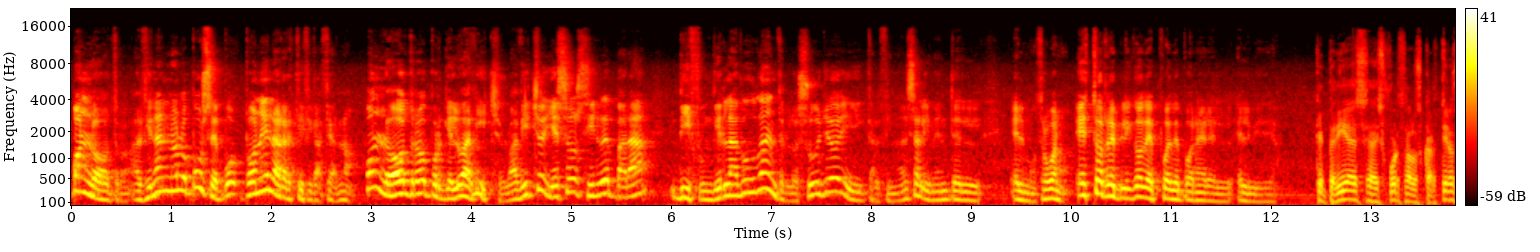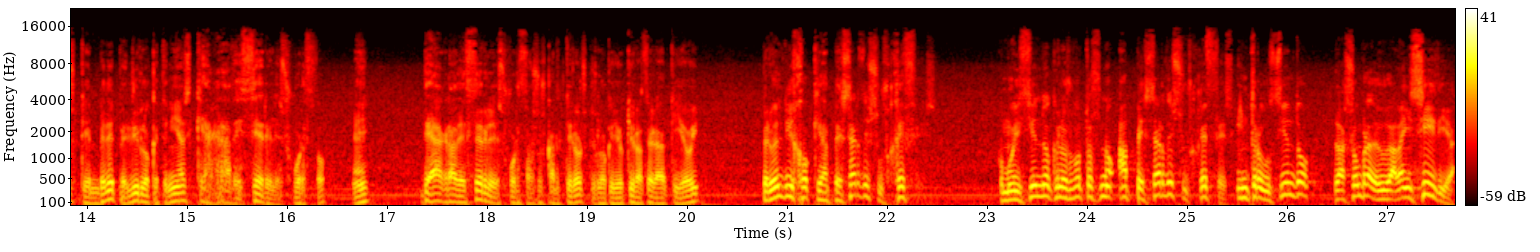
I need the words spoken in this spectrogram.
pon lo otro. Al final no lo puse, pone la rectificación. No, pon lo otro porque lo ha dicho. Lo ha dicho y eso sirve para difundir la duda entre los suyos y que al final se alimente el, monstruo. Bueno, esto replicó después de poner el, el vídeo. Que pedía ese esfuerzo a los carteros que en vez de pedir lo que tenía es que agradecer el esfuerzo. ¿eh? De agradecer el esfuerzo a sus carteros, que es lo que yo quiero hacer aquí hoy. Pero él dijo que a pesar de sus jefes, como diciendo que los votos no, a pesar de sus jefes, introduciendo la sombra de duda, la insidia.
